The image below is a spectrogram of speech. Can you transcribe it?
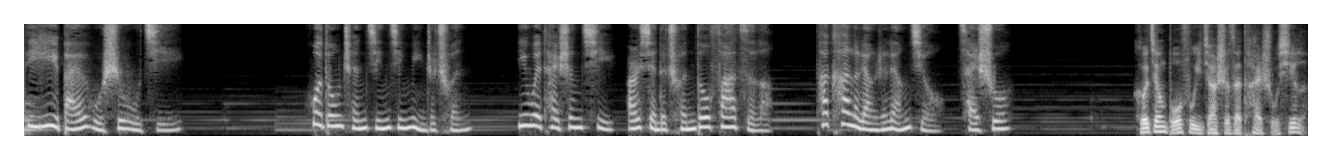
第一百五十五集，霍东辰紧紧抿着唇，因为太生气而显得唇都发紫了。他看了两人良久，才说。和江伯父一家实在太熟悉了，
